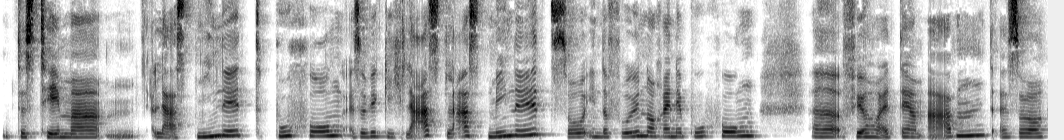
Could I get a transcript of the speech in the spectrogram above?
das Thema hm, Last-Minute-Buchung, also wirklich Last, Last-Minute, so in der Früh noch eine Buchung äh, für heute am Abend. Also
